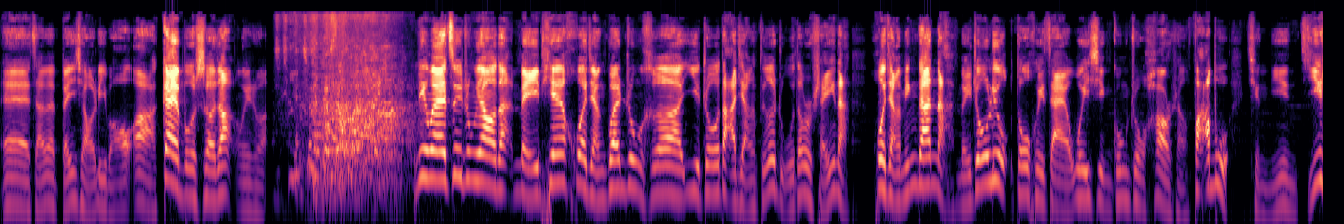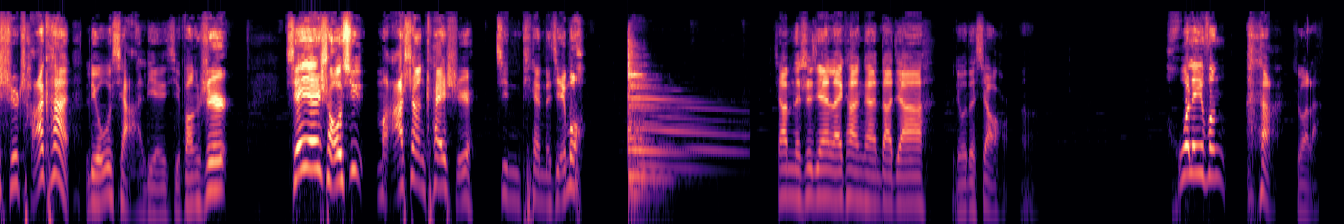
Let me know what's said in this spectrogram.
哎，咱们本小利薄啊，概不赊账。我跟你说，另外最重要的，每天获奖观众和一周大奖得主都是谁呢？获奖名单呢？每周六都会在微信公众号上发布，请您及时查看，留下联系方式。闲言少叙，马上开始今天的节目。下面的时间来看看大家留的笑话啊。活雷锋哈说了，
